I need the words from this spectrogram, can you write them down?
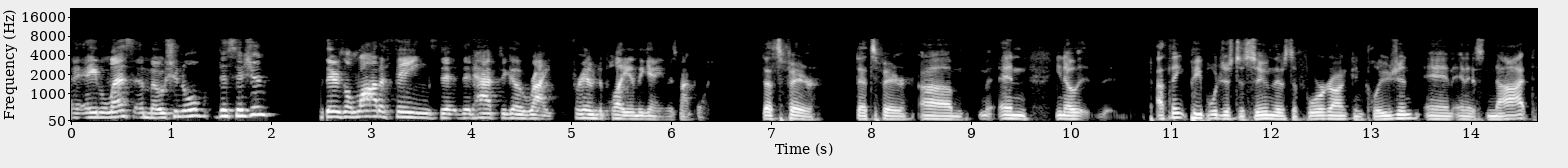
a less emotional decision, there's a lot of things that, that have to go right for him to play in the game, is my point. That's fair. That's fair. Um, and, you know, I think people just assume that it's a foregone conclusion, and, and it's not.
